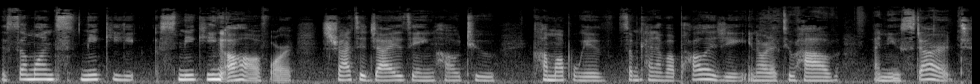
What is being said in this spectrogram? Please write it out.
Is someone sneaky sneaking off or strategizing how to come up with some kind of apology in order to have a new start.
